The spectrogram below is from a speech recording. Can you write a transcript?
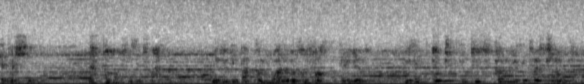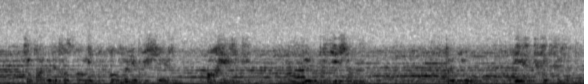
cette machine d'inforge aux étoiles. Ne doutez pas comme moi de votre force intérieure. Vous êtes toutes et tous comme les étoiles filantes, capables de transformer vos voeux les plus chers en réalité. Ne l'oubliez jamais. Bonne nuit et à très très bientôt.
